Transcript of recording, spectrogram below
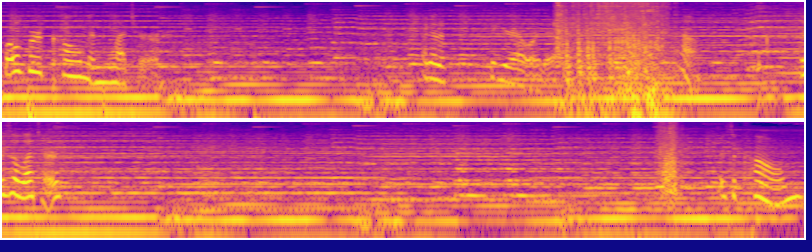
Clover, comb, and letter. Gotta figure out where they are. Oh. There's a letter. There's a comb.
